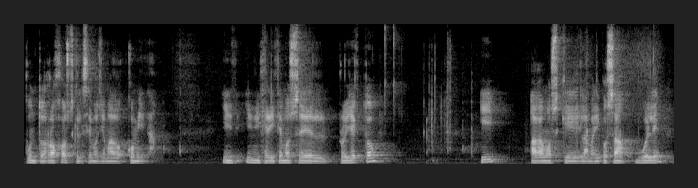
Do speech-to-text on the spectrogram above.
puntos rojos que les hemos llamado comida. Inicialicemos el proyecto y hagamos que la mariposa vuele.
